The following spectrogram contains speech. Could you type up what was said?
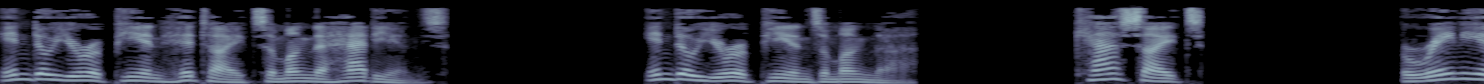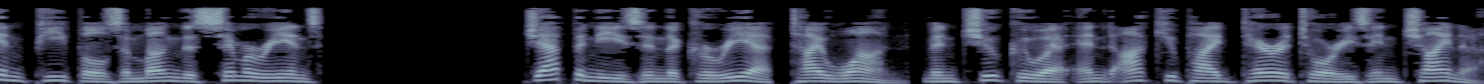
Indo-European Hittites among the Hattians. Indo-Europeans among the Kassites. Iranian peoples among the Cimmerians. Japanese in the Korea, Taiwan, Manchukuo and occupied territories in China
